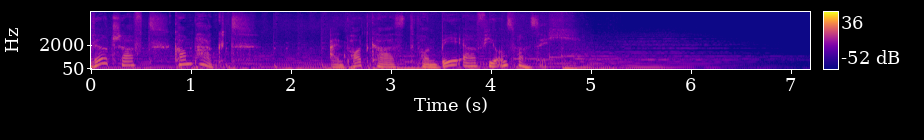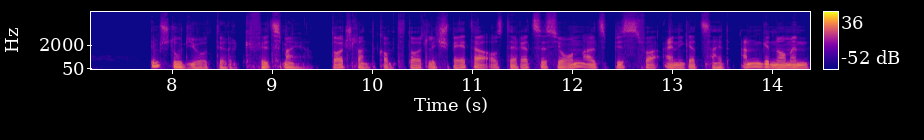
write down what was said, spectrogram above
Wirtschaft kompakt. Ein Podcast von BR24. Im Studio Dirk Filzmeier. Deutschland kommt deutlich später aus der Rezession als bis vor einiger Zeit angenommen.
